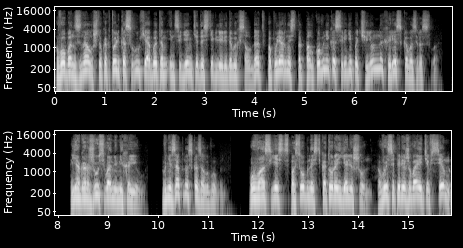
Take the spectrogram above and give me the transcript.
Вобан знал, что как только слухи об этом инциденте достигли рядовых солдат, популярность подполковника среди подчиненных резко возросла. «Я горжусь вами, Михаил», — внезапно сказал Вобан. У вас есть способность, которой я лишен. Вы сопереживаете всем,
